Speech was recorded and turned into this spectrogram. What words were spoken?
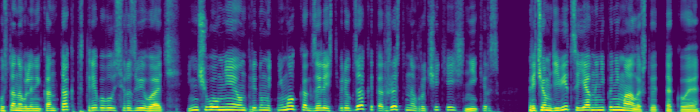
Установленный контакт требовалось развивать, и ничего умнее он придумать не мог, как залезть в рюкзак и торжественно вручить ей сникерс. Причем девица явно не понимала, что это такое,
